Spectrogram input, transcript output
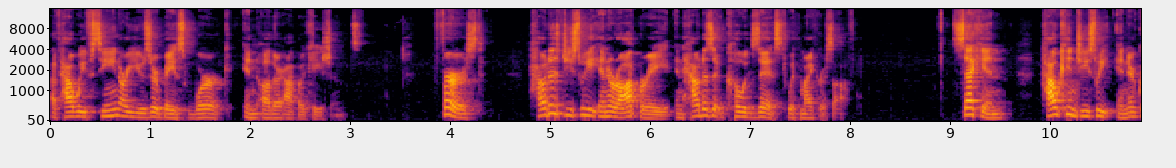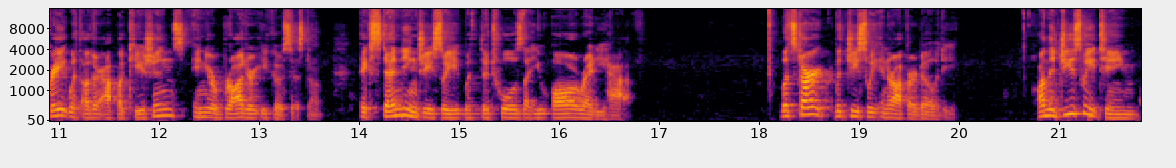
of how we've seen our user base work in other applications. First, how does G Suite interoperate and how does it coexist with Microsoft? Second, how can G Suite integrate with other applications in your broader ecosystem, extending G Suite with the tools that you already have? Let's start with G Suite interoperability. On the G Suite team,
